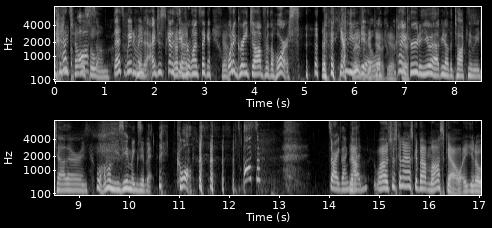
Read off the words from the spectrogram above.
Can That's tell us a- awesome. That's wait a minute. I just got to No, say go for one second, Yeah. what a great job for the horse. yeah, what do you do? a What. Yeah, what kind yeah. of crew do you have? You know, they're talking to each other, and oh, I'm a museum exhibit. cool. It's awesome. Sorry, Glenn. Go Now, ahead. well, I was just going to ask about Moscow. Uh, You know,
